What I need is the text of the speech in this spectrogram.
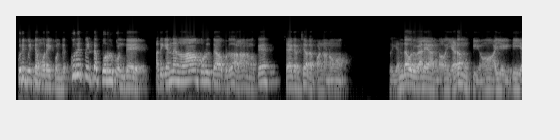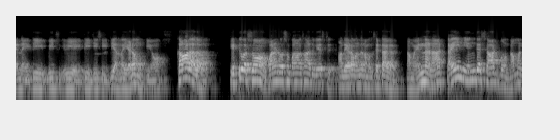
குறிப்பிட்ட முறை கொண்டு குறிப்பிட்ட பொருள் கொண்டு அதுக்கு என்னென்னலாம் பொருள் தேவைப்படுதோ அதெல்லாம் நமக்கு சேகரிச்சு அதை பண்ணணும். ஸோ எந்த ஒரு வேலையாக இருந்தாலும் இடம் முக்கியம். ஐஐடி என்ஐடி விஐடி ஜிசிடி அந்த இடம் முக்கியம். கால அளவு. எட்டு வருஷம் பன்னெண்டு வருஷம் பதினாலு வருஷம் அது வேஸ்ட் அந்த இடம் வந்து நமக்கு செட் ஆகாது. நம்ம என்னன்னா டைம் எங்க ஷார்ட் போன் நம்ம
